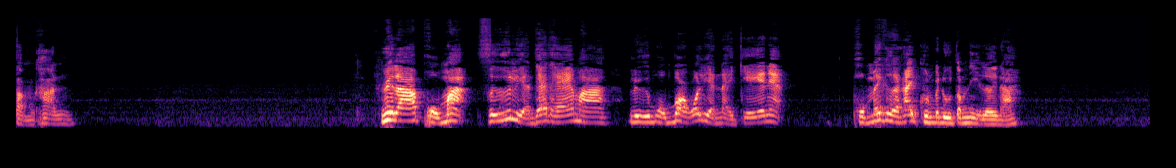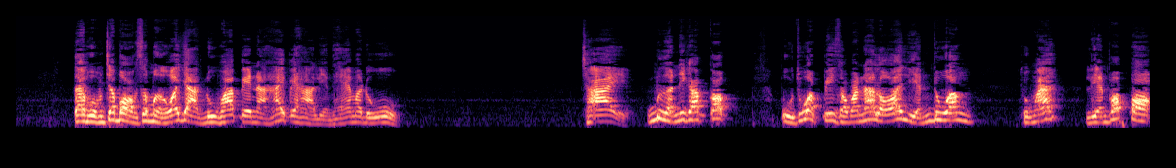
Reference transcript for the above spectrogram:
สำคัญ เวลาผมอะซื้อเหรียญแท้ๆมา หรือผมบอกว่าเหรียญไหนเก๊เนี่ย ผมไม่เคยให้คุณไปดูตำหนิเลยนะ แต่ผมจะบอกเสมอว่าอยากดูพระเป็นอะให้ไปหาเหรียญแท้มาดู ใช่ เหมือนนี่ครับ ก็ปู่ทวดปีสองพันห้าร้อยเหรียญดวง ถูกไหมเหรียญพ่อเปาะ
